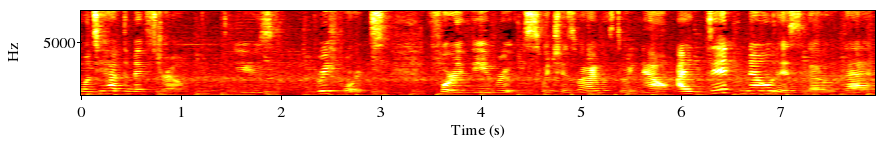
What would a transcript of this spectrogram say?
once you have the mixture out, use three fourths for the roots, which is what I was doing now. I did notice though that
